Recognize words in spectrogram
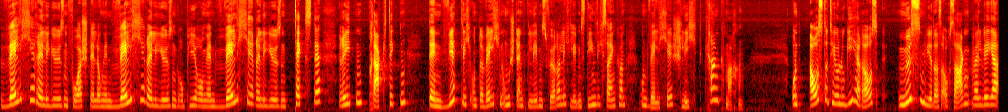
welche religiösen Vorstellungen, welche religiösen Gruppierungen, welche religiösen Texte, Riten, Praktiken denn wirklich unter welchen Umständen lebensförderlich, lebensdienlich sein können und welche schlicht krank machen. Und aus der Theologie heraus müssen wir das auch sagen, weil wir ja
